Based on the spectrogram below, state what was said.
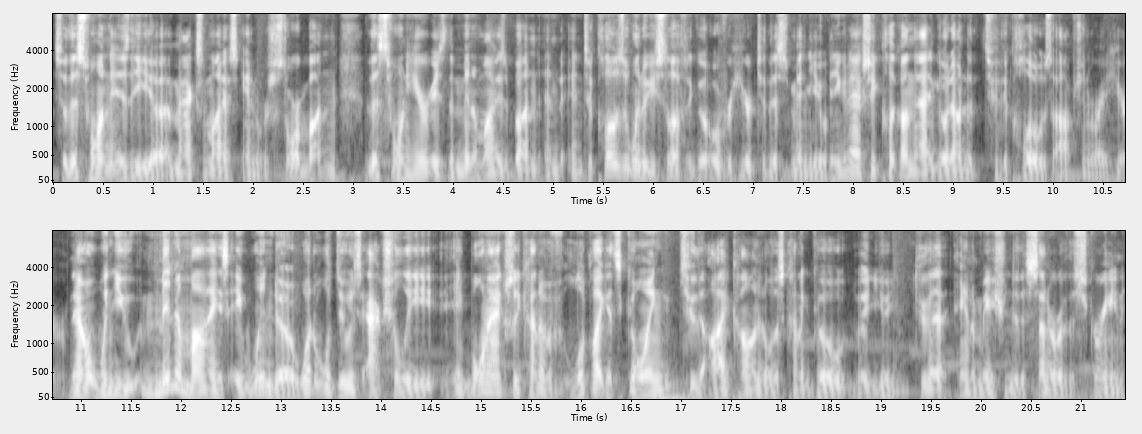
So this one is the uh, maximize and restore button. This one here is the minimize button, and, and to close the window, you still have to go over here to this menu, and you can actually click on that and go down to, to the close option right here. Now, when you minimize a window, what it will do is actually, it won't actually kind of look like it's going to the icon, it'll just kind of go uh, you know, through that animation to the the center of the screen.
